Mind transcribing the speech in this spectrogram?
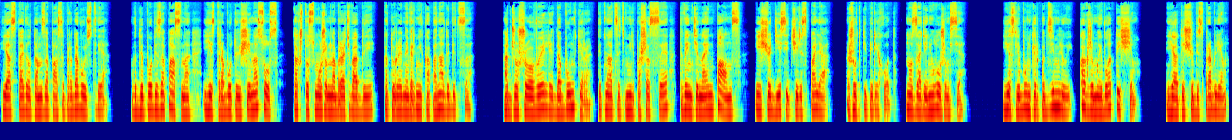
и оставил там запасы продовольствия. В депо безопасно, есть работающий насос, так что сможем набрать воды, которая наверняка понадобится. От Джошуа Вэлли до бункера 15 миль по шоссе 29 Palms и еще 10 через поля. Жуткий переход, но за день уложимся. Если бункер под землей, как же мы его отыщем? Я отыщу без проблем.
